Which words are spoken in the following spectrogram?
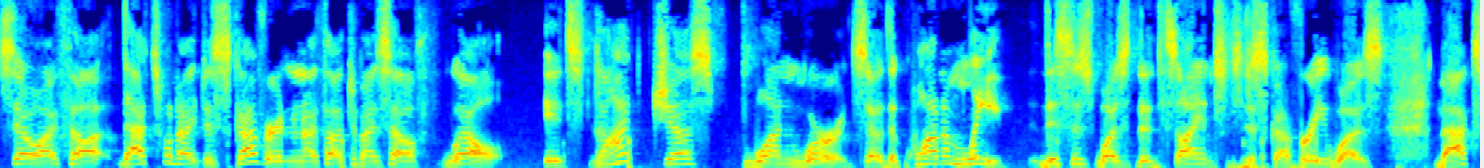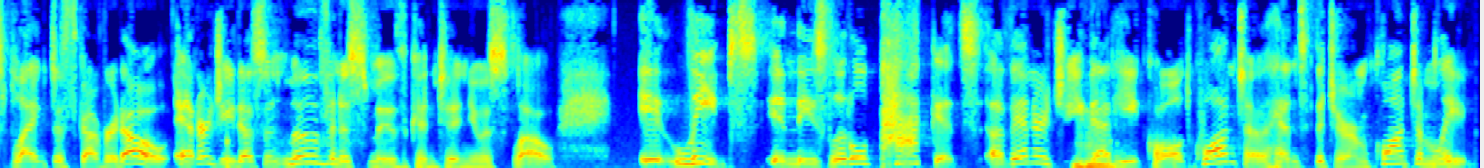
so I thought that's when I discovered, and I thought to myself, well, it's not just one word. So the quantum leap, this is was the science discovery was Max Planck discovered, oh, energy doesn't move in a smooth continuous flow it leaps in these little packets of energy mm-hmm. that he called quanta, hence the term quantum leap.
